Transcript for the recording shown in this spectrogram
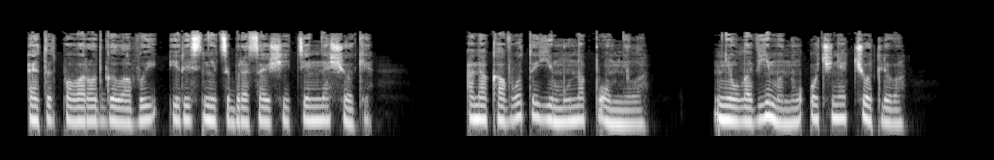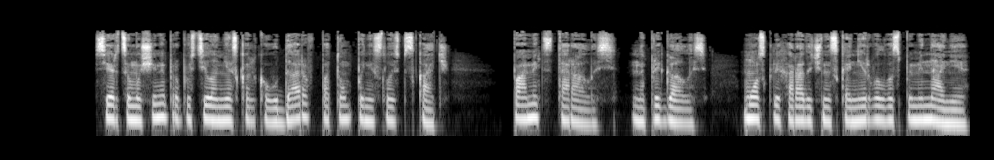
этот поворот головы и ресницы, бросающие тень на щеки. Она кого-то ему напомнила. Неуловимо, но очень отчетливо. Сердце мужчины пропустило несколько ударов, потом понеслось вскачь — Память старалась, напрягалась, мозг лихорадочно сканировал воспоминания.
